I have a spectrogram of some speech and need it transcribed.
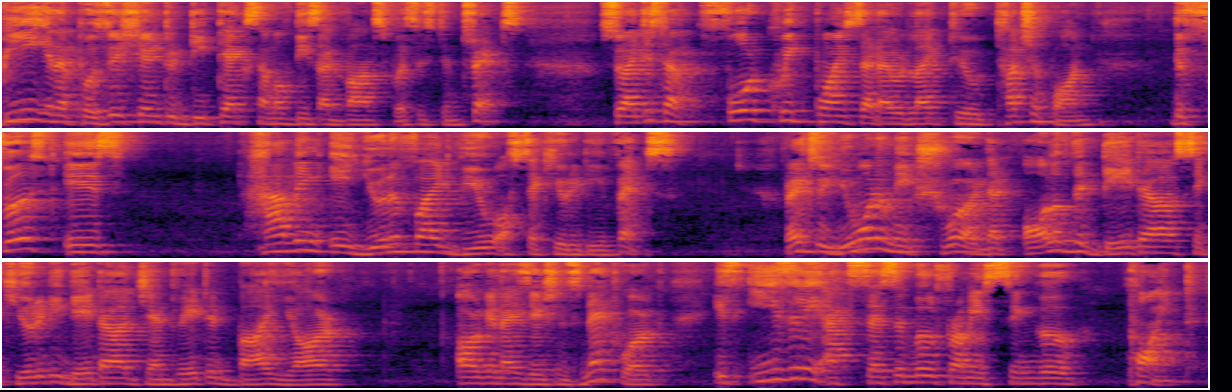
be in a position to detect some of these advanced persistent threats. So I just have four quick points that I would like to touch upon. The first is having a unified view of security events right? So you want to make sure that all of the data, security data generated by your organization's network is easily accessible from a single point,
